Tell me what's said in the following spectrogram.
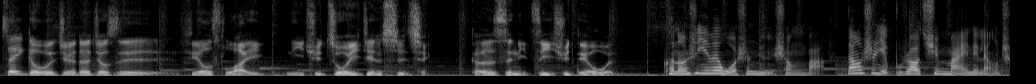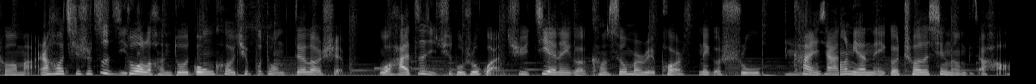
这个我觉得就是 feels like 你去做一件事情，可是是你自己去 deal with。可能是因为我是女生吧，当时也不知道去买哪辆车嘛，然后其实自己做了很多功课，去不同 dealership，我还自己去图书馆去借那个 Consumer Reports 那个书，看一下当年哪个车的性能比较好，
